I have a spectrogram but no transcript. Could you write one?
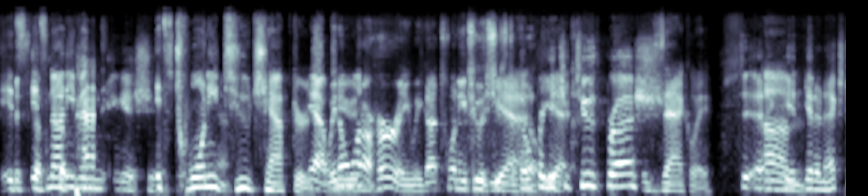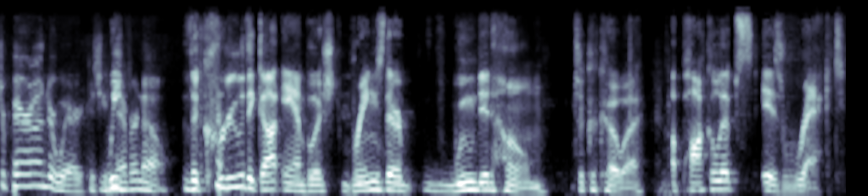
it's it's, the- not even issue. it's 22 chapters. Yeah, we don't want to hurry. We got 22 issues Yeah. to don't forget yeah. your toothbrush. Exactly. To, uh, Um, get, get an extra pair of underwear because you we- never know. The crew that got ambushed brings their wounded home to Krakoa. Apocalypse is wrecked.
